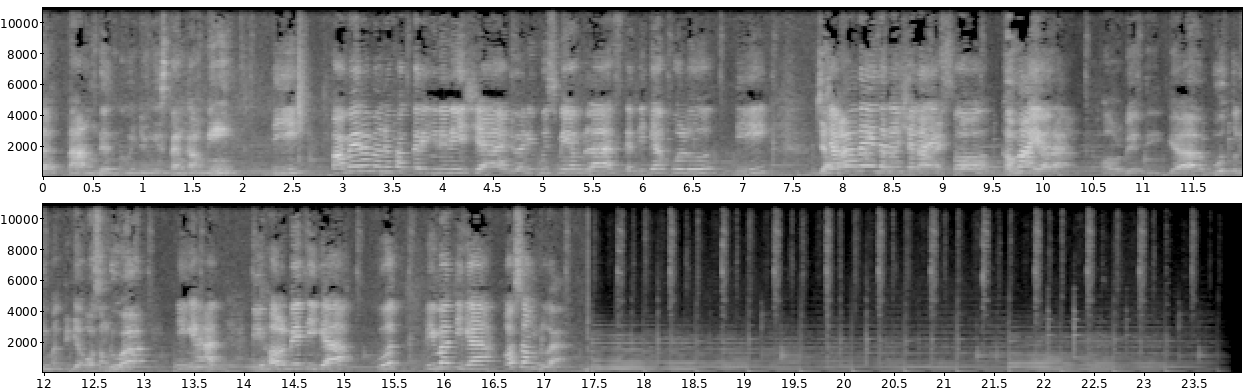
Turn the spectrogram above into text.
datang dan kunjungi stand kami di Pameran Manufacturing Indonesia 2019 ke-30 di Jakarta International Expo Kemayoran. Hall B3, booth 5302. Ingat, di Hall B3, booth 5302.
